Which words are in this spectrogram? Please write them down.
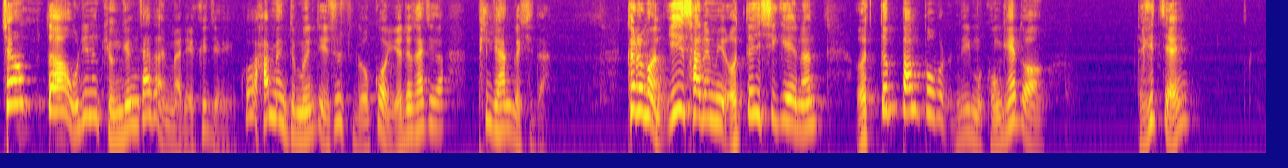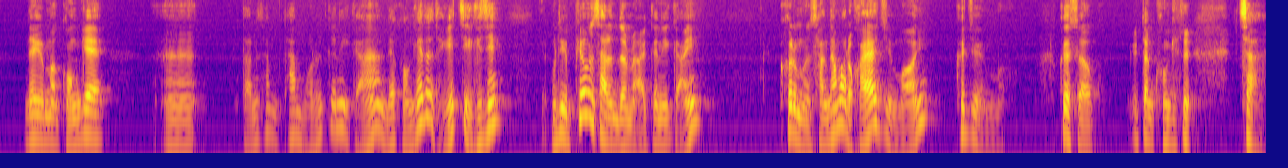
전부 다 우리는 경쟁자다 이 말이에요. 그죠? 그한 명, 두 명도 있을 수도 없고 여러 가지가 필요한 것이다. 그러면 이 사람이 어떤 시기에는 어떤 방법으로, 뭐 공개해도 되겠지? 내가 뭐 공개, 어, 다른 사람 다 모를 거니까 내가 공개해도 되겠지. 그지? 우리 배운 사람들만 알 거니까. 잉? 그러면 상담하러 가야지 뭐. 잉? 그지? 뭐. 그래서 일단 공개를. 자.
